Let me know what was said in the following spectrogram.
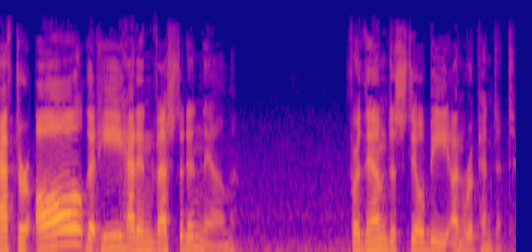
after all that he had invested in them, for them to still be unrepentant.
